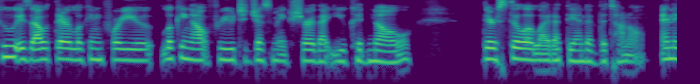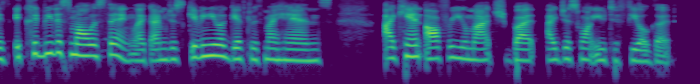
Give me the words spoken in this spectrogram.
who is out there looking for you, looking out for you to just make sure that you could know there's still a light at the end of the tunnel. And it, it could be the smallest thing. Like, I'm just giving you a gift with my hands. I can't offer you much, but I just want you to feel good.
